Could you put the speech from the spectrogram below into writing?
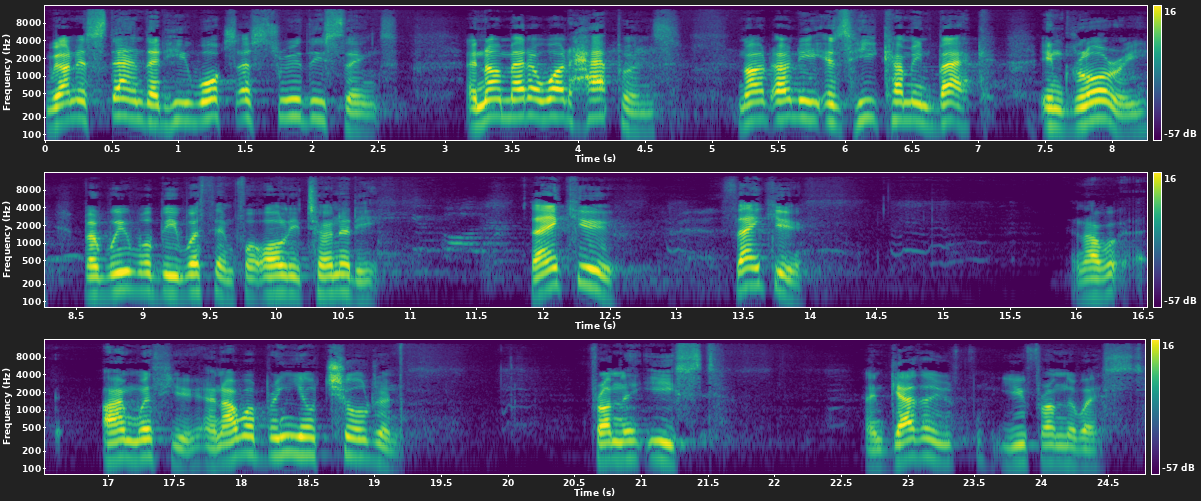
we understand that He walks us through these things. And no matter what happens, not only is He coming back in glory, but we will be with Him for all eternity. Thank you. Thank you and I w- I'm with you, and I will bring your children from the east and gather you from the west.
